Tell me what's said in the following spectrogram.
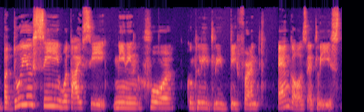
But do you see what I see? Meaning four completely different angles at least.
